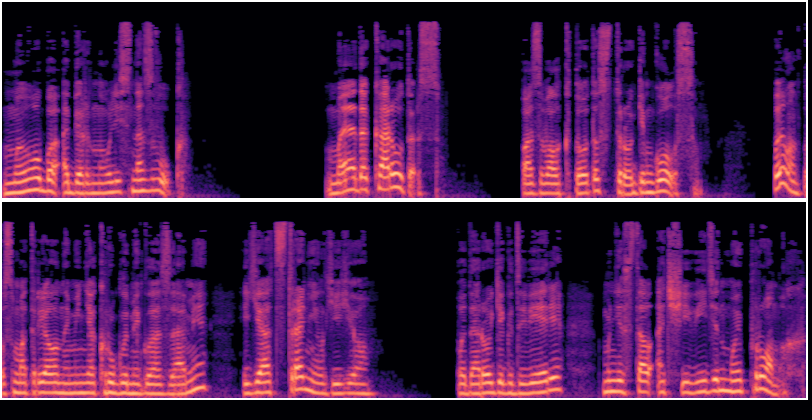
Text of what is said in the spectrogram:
Мы оба обернулись на звук. «Мэда Карутерс!» — позвал кто-то строгим голосом. Фэллон посмотрела на меня круглыми глазами, и я отстранил ее. По дороге к двери мне стал очевиден мой промах.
